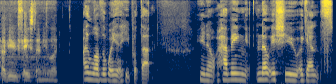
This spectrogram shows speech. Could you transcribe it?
Have you faced any like I love the way that he put that. You know, having no issue against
